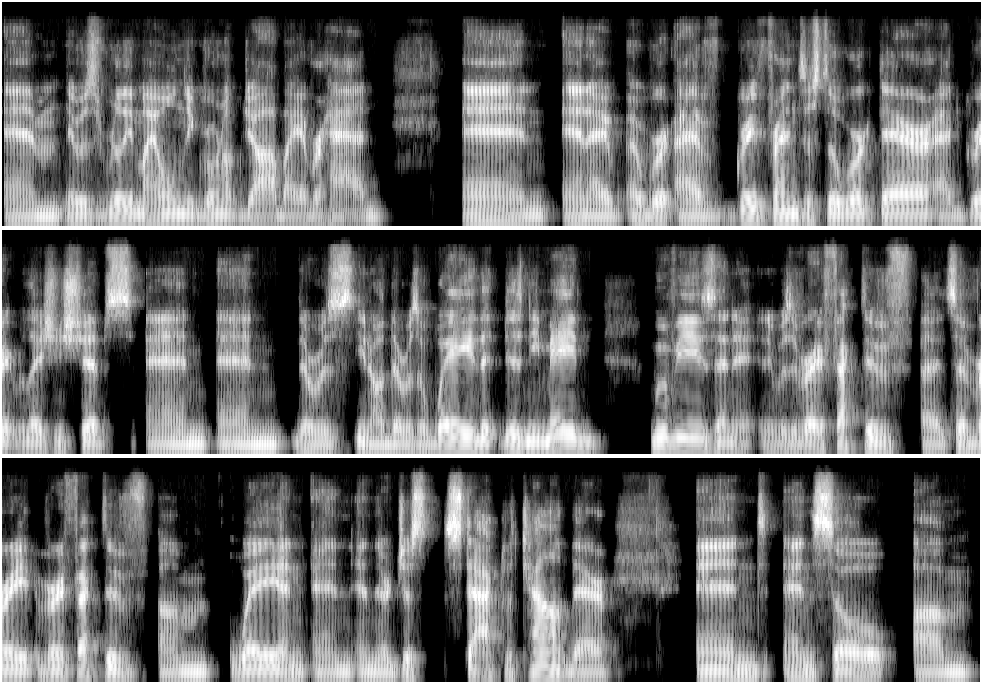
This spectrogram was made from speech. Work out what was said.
and it was really my only grown up job I ever had. And and I I work I have great friends that still work there. I had great relationships, and and there was you know there was a way that Disney made movies and it, it was a very effective uh, it's a very very effective um, way and and and they're just stacked with talent there and and so um,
